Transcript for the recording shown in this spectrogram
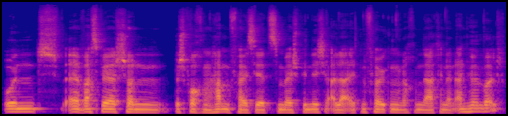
und äh, was wir schon besprochen haben, falls ihr jetzt zum Beispiel nicht alle alten Folgen noch im Nachhinein anhören wollt.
